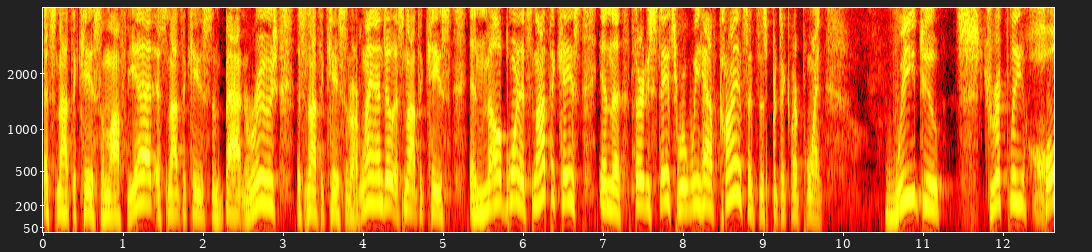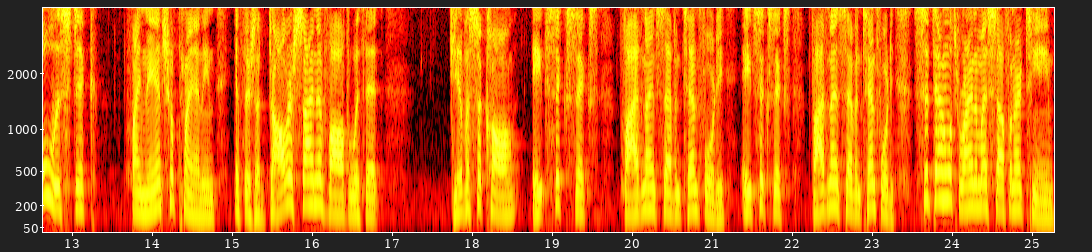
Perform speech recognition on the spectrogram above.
It's not the case in Lafayette. It's not the case in Baton Rouge. It's not the case in Orlando. It's not the case in Melbourne. It's not the case in the 30 states where we have clients at this particular point We do strictly holistic financial planning. If there's a dollar sign involved with it, give us a call, 866 597 1040, 866 597 1040. Sit down with Ryan and myself and our team.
